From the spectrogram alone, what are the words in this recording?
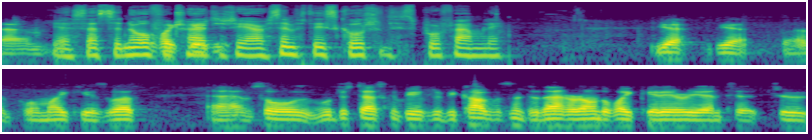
Um, Yes, that's an awful Whitegate. tragedy. Our sympathies go to this poor family. yeah, yeah. uh, poor Mikey as well. Um, so we're just asking people to be cognizant of that around the Whitegate area and to, to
